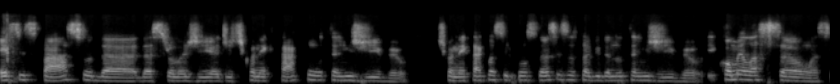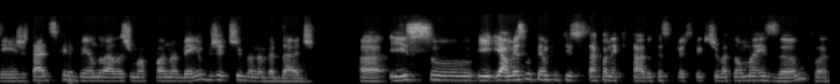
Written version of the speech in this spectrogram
esse espaço da, da astrologia de te conectar com o tangível, de conectar com as circunstâncias da tua vida no tangível e como elas são, assim, de estar descrevendo elas de uma forma bem objetiva, na verdade, Uh, isso e, e, ao mesmo tempo que isso está conectado com essa perspectiva tão mais ampla,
